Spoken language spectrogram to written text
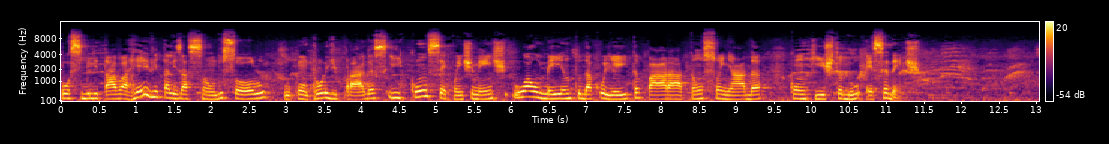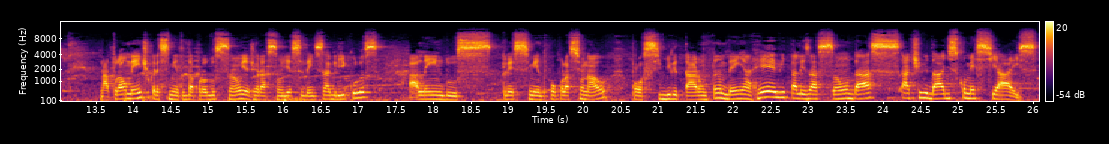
possibilitava a revitalização do solo, o controle de pragas e, consequentemente, o aumento da colheita para a tão sonhada conquista do excedente. Naturalmente, o crescimento da produção e a geração de excedentes agrícolas, além do crescimento populacional, possibilitaram também a revitalização das atividades comerciais,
